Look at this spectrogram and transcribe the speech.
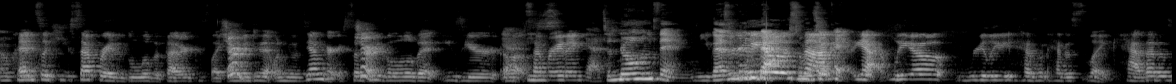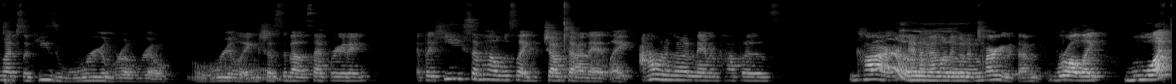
Okay. And so he separated a little bit better because, like, Sure. I didn't do that when he was younger. So Sure. he's a little bit easier Yeah, about separating. yeah, it's a known thing. You guys are gonna be back, so not, it's okay. yeah, Leo really hasn't had this, like, had that as much, so he's real, real, real, real anxious about separating. But he somehow was, like, jumped on it, like, I want to go to Nana and Papa's car, and I want to go to. Target with them. We're all like, what?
